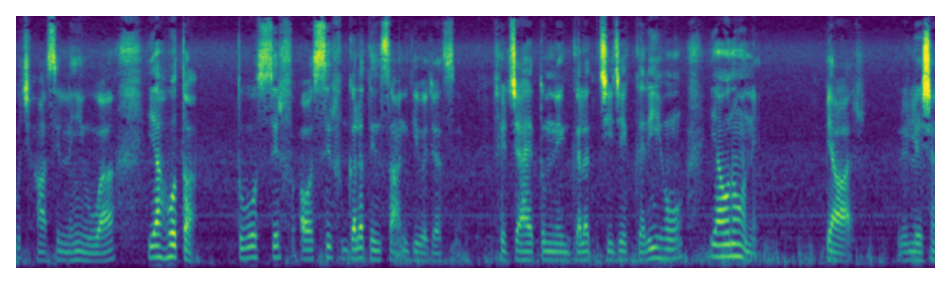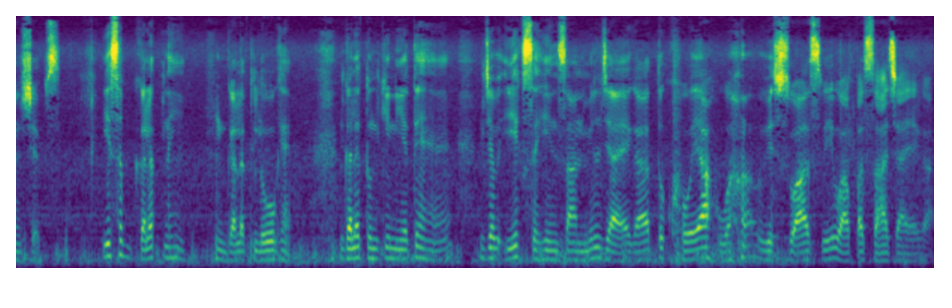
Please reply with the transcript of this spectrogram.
कुछ हासिल नहीं हुआ या होता तो वो सिर्फ़ और सिर्फ़ गलत इंसान की वजह से। फिर चाहे तुमने गलत चीज़ें करी हो या उन्होंने, प्यार रिलेशनशिप्स ये सब गलत नहीं, गलत लोग हैं। गलत उनकी नीयतें हैं। जब एक सही इंसान मिल जाएगा तो खोया हुआ विश्वास भी वापस आ जाएगा।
